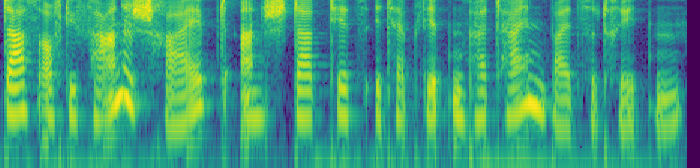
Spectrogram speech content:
das auf die Fahne schreibt, anstatt jetzt etablierten Parteien beizutreten?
